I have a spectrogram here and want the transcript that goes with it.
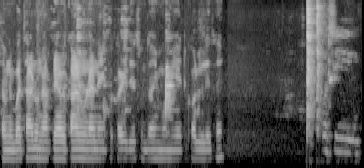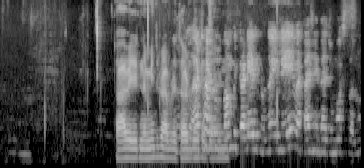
તમને બતાડું ને આપણે હવે કાનુડાને તો કહી દઈશું દહીં મમ્મી એડ કરી લેશે. તો આવી રીતના મિત્રો આપણે ધર દઈશું મમ્મી કડેરીનું દહીં લઈ તાજે તાજું મસ્તનું.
